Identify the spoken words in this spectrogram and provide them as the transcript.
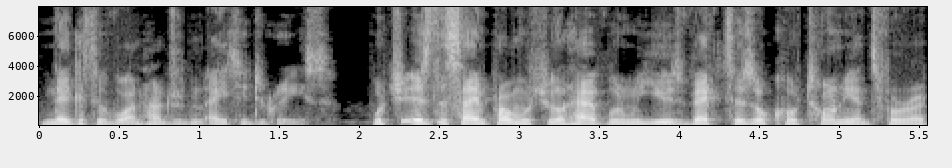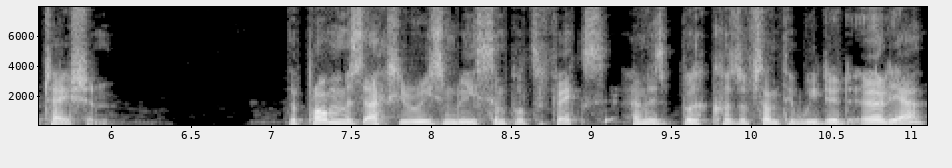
negative 180 degrees, which is the same problem which we'll have when we use vectors or quaternions for rotation. The problem is actually reasonably simple to fix and is because of something we did earlier.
